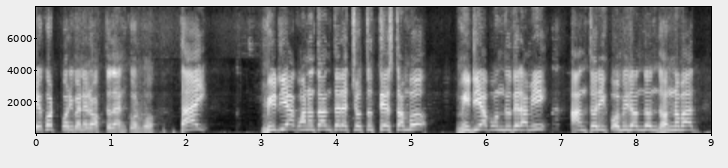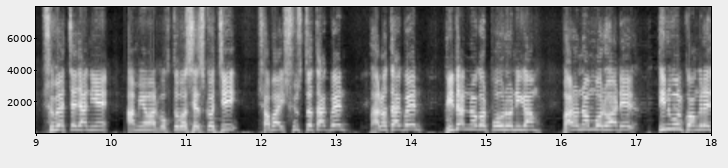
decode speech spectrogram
রেকর্ড পরিমাণে রক্তদান করব। তাই মিডিয়া গণতন্ত্রের চতুর্থ স্তম্ভ। মিডিয়া বন্ধুদের আমি আন্তরিক অভিনন্দন, ধন্যবাদ, শুভেচ্ছা জানিয়ে আমি আমার বক্তব্য শেষ করছি। সবাই সুস্থ থাকবেন, ভালো থাকবেন। বিধাননগর পৌর নিগম বারো নম্বর ওয়ার্ডের তৃণমূল কংগ্রেস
